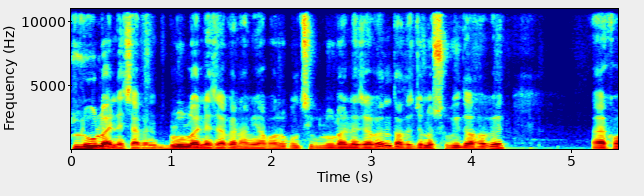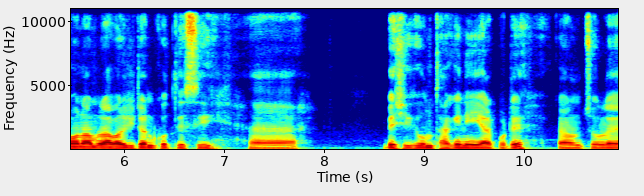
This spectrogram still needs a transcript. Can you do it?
ব্লু লাইনে যাবেন, ব্লু লাইনে যাবেন, আমি আবারও বলছি ব্লু লাইনে যাবেন, তাদের জন্য সুবিধা হবে। এখন আমরা আবার রিটার্ন করতেছি বেশিক্ষণ থাকিনি এয়ারপোর্টে, কারণ চলে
